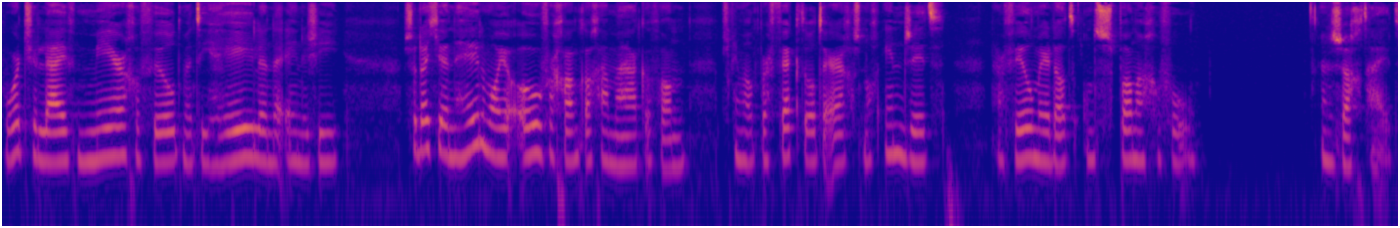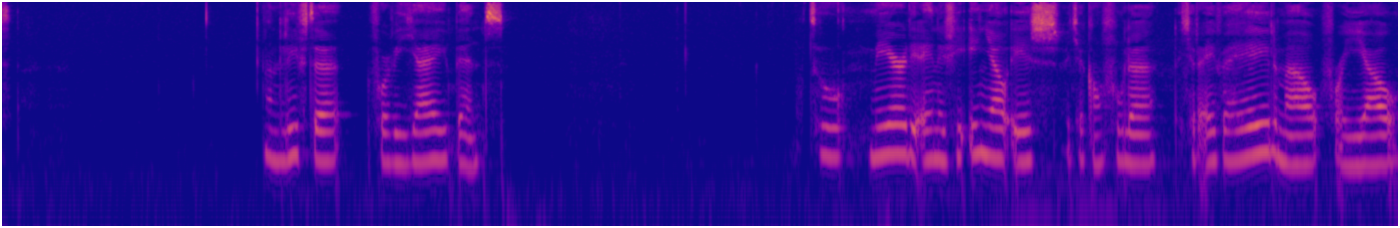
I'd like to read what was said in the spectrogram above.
wordt je lijf meer gevuld met die helende energie. Zodat je een hele mooie overgang kan gaan maken van misschien wel het perfecte wat er ergens nog in zit, naar veel meer dat ontspannen gevoel. Een zachtheid. Een liefde voor wie jij bent. Hoe meer die energie in jou is, dat je kan voelen dat je er even helemaal voor jou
